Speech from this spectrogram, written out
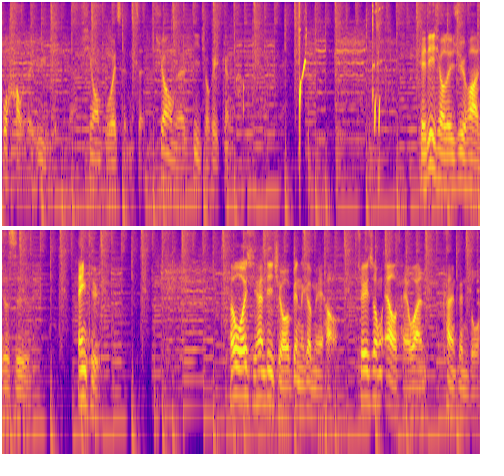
不好的预言，希望不会成真，希望我们的地球可以更好。给地球的一句话就是 Thank you，和我一起看地球变得更美好。追踪 L 台湾，看更多。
